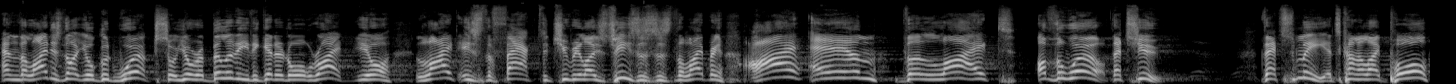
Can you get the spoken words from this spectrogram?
And the light is not your good works or your ability to get it all right. Your light is the fact that you realize Jesus is the light bringer. I am the light of the world. That's you. That's me. It's kind of like Paul,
